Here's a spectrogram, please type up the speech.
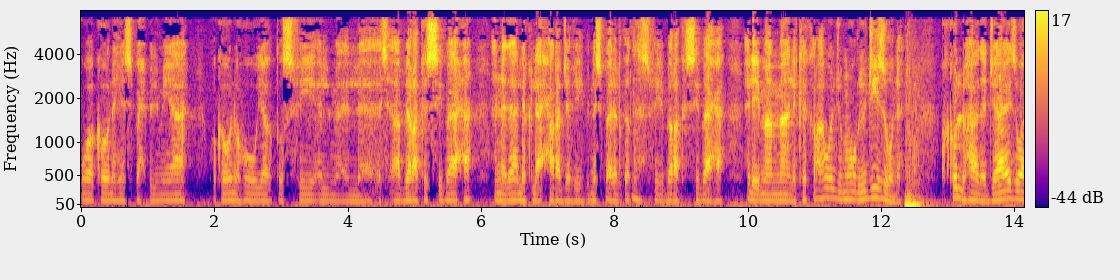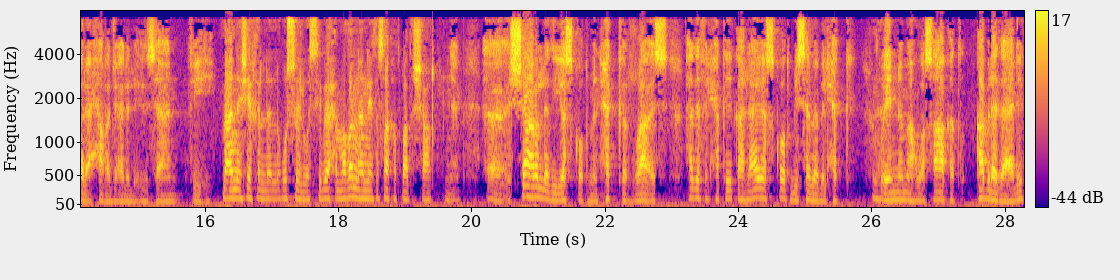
وكونه يسبح بالمياه وكونه يغطس في برك السباحة أن ذلك لا حرج فيه. بالنسبة للغطس في برك السباحة الإمام مالك يكره والجمهور يجيزونه. كل هذا جائز ولا حرج على الإنسان فيه. مع أن شيخ الغسل والسباحة ما ظن أن يتساقط بعض الشعر. نعم. آه، الشعر الذي يسقط من حك الرأس هذا في الحقيقة لا يسقط بسبب الحك نعم. وإنما هو ساقط قبل ذلك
